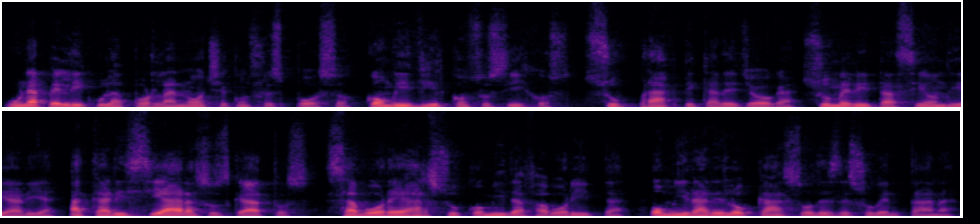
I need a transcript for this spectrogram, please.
una película por la noche con su esposo, convivir con sus hijos, su práctica de yoga, su meditación diaria, acariciar a sus gatos, saborear su comida favorita o mirar el ocaso desde su ventana.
